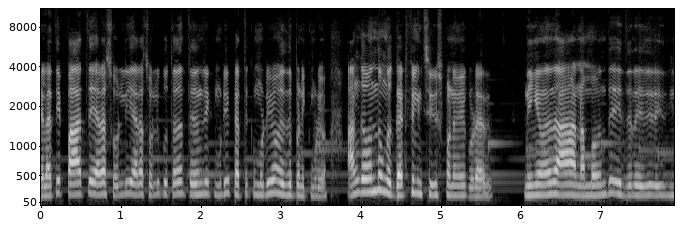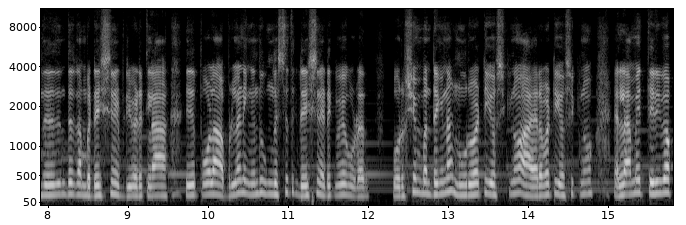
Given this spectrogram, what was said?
எல்லாத்தையும் பார்த்து யாராவது சொல்லி யாராவது சொல்லி கொடுத்தா தான் தெரிஞ்சுக்க முடியும் கற்றுக்க முடியும் இது பண்ணிக்க முடியும். அங்கே வந்து உங்கள் கட் ஃபீலிங்ஸ் யூஸ் பண்ணவே கூடாது. நீங்கள் வந்து ஆ நம்ம வந்து இதில் இது இந்த இந்த நம்ம டெசிஷன் இப்படி எடுக்கலாம் இது போகலாம் அப்படிலாம் நீங்கள் வந்து உங்கள் இஷ்டத்துக்கு டெசிஷன் எடுக்கவே கூடாது. ஒரு விஷயம் பண்ணுறீங்கன்னா நூறு வாட்டி யோசிக்கணும் ஆயிரம் வாட்டி யோசிக்கணும். எல்லாமே தெளிவாக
